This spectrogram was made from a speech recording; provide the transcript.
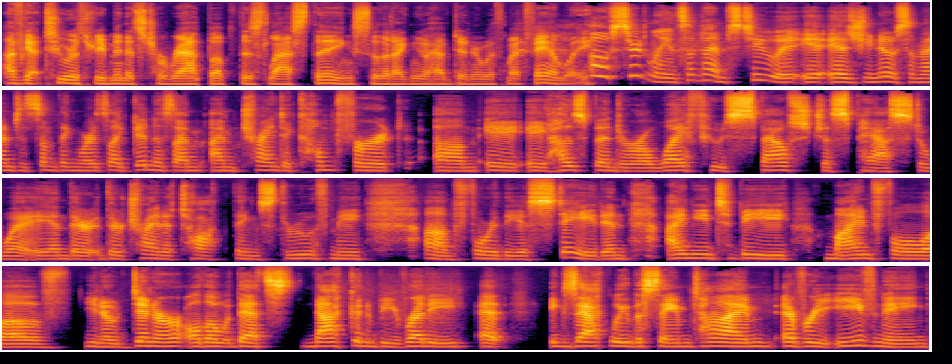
I've got two or three minutes to wrap up this last thing so that I can go have dinner with my family. Oh, certainly, and sometimes too, i- i- as you know, sometimes it's something where it's like, goodness, I'm I'm trying to comfort um, a a husband or a wife whose spouse just passed away, and they're they're trying to talk things through with me um, for the estate, and I need to be mindful of you know dinner, although that's not going to be ready at exactly the same time every evening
